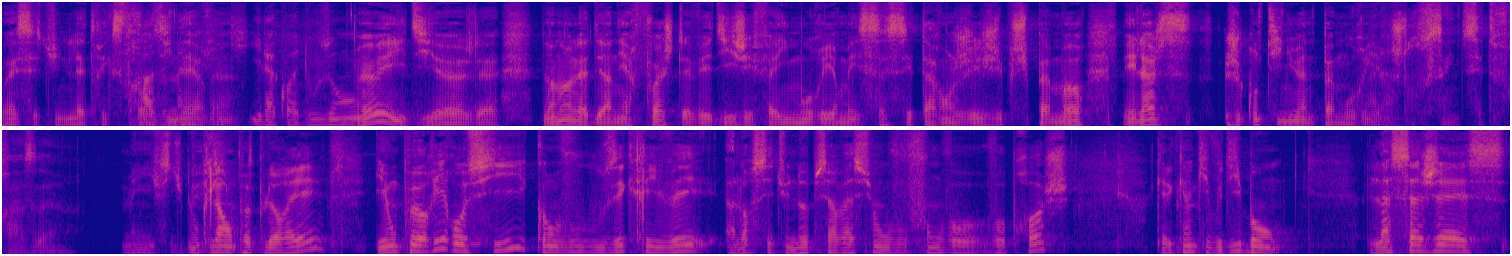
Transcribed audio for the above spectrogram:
Ouais, c'est une lettre extraordinaire. Il a quoi, 12 ans? Oui, il dit euh, Non, non, la dernière fois, je t'avais dit, j'ai failli mourir, mais ça s'est arrangé, je ne suis pas mort. Mais là, je, continue à ne pas mourir. Je trouve ça, cette phrase. Euh, Magnifique. Donc là, on peut pleurer et on peut rire aussi quand vous écrivez. Alors, c'est une observation que vous font vos, vos proches. Quelqu'un qui vous dit Bon, la sagesse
